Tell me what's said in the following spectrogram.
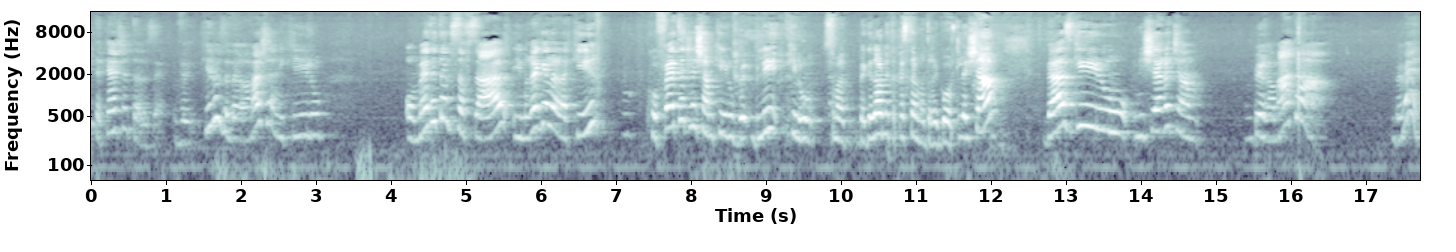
מתעקשת על זה. וכאילו זה ברמה שאני כאילו עומדת על ספסל עם רגל על הקיר, קופצת לשם כאילו בלי, כאילו, זאת אומרת, בגדול מטפסת על מדרגות לשם, ואז כאילו נשארת שם ברמת ה... באמת,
